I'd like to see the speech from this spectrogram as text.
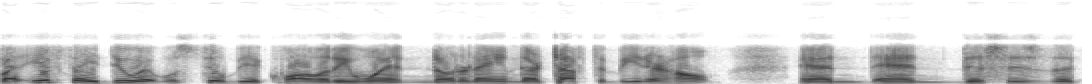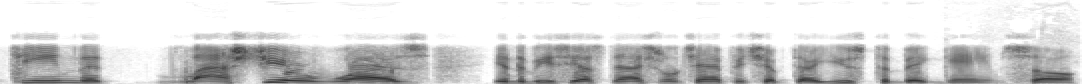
but if they do, it will still be a quality win. Notre Dame, they're tough to beat at home, and and this is the team that last year was in the BCS National Championship. They're used to big games, so.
